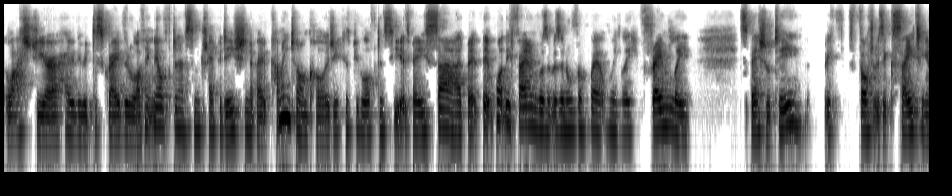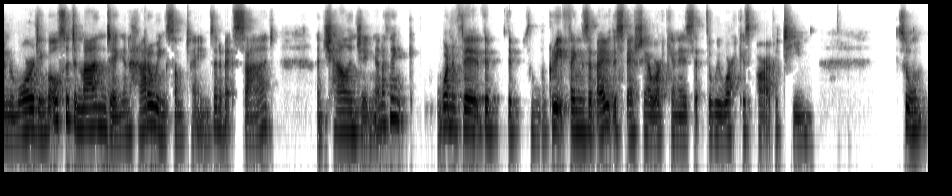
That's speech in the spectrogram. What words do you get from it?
last year how they would describe the role. I think they often have some trepidation about coming to oncology because people often see it as very sad, but, but what they found was it was an overwhelmingly friendly specialty. They thought it was exciting and rewarding, but also demanding and harrowing sometimes and a bit sad and challenging. And I think one of the, the, the great things about the specialty I work in is that we work as part of a team. So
